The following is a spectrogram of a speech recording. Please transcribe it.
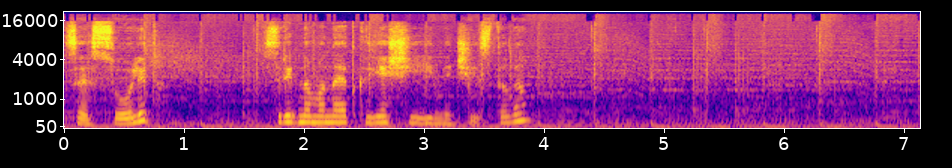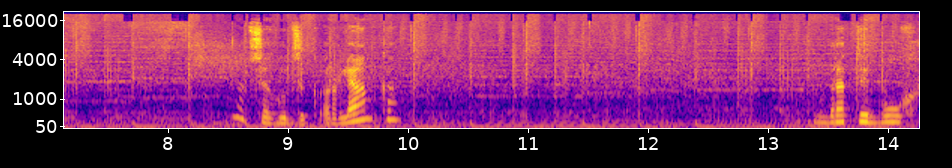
Це солід, срібна монетка, я ще її не чистила. Ну, це гудзик Орлянка. Брати Бух.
